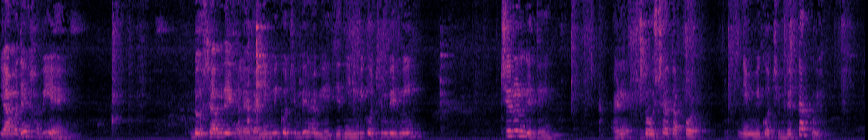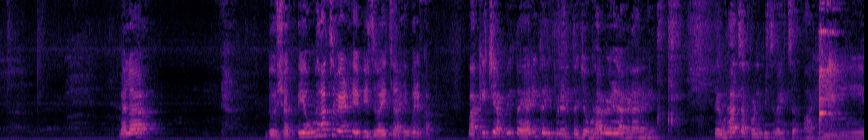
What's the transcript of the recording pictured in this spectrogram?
यामध्ये हवी आहे. डोश्यामध्ये घालायला निम्मी कोथिंबीर हवी आहे. ती निम्मी कोथिंबीर मी चिरून घेते. आणि डोशात आपण निम्मी कोथिंबीर टाकूया. मला डोशात एवढाच वेळ हे भिजवायचं आहे बरं का. बाकीची आपली तयारी करीपर्यंत जेवढा वेळ लागणार आहे तेवढाच आपण भिजवायचं आहे.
